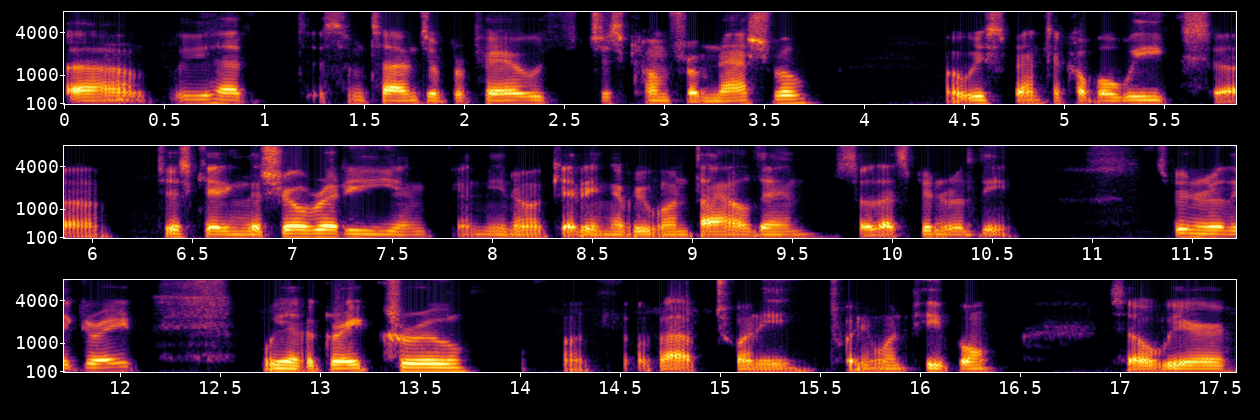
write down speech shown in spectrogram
uh, we had some time to prepare. We've just come from Nashville, where we spent a couple weeks. Uh, just getting the show ready and, and you know getting everyone dialed in so that's been really it's been really great. We have a great crew of about 20, 21 people. So we're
